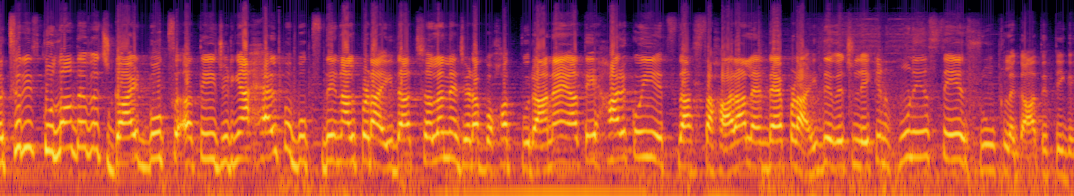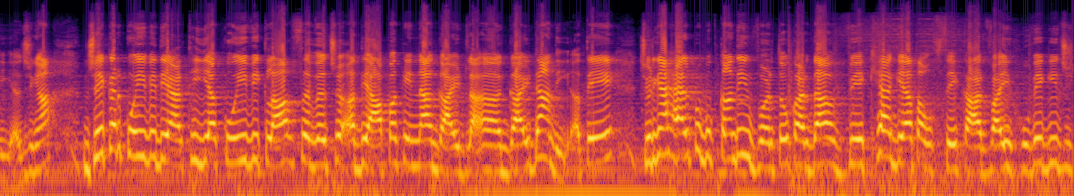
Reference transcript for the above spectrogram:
ਅਕਸਰ ਹੀ ਸਕੂਲਾਂ ਦੇ ਵਿੱਚ ਗਾਈਡ ਬੁੱਕਸ ਅਤੇ ਜਿਹੜੀਆਂ ਹੈਲਪ ਬੁੱਕਸ ਦੇ ਨਾਲ ਪੜ੍ਹਾਈ ਦਾ ਚਲਨ ਹੈ, ਜਿਹੜਾ ਬਹੁਤ ਪੁਰਾਣਾ ਹੈ ਅਤੇ ਹਰ ਕੋਈ ਇਸ ਦਾ ਸਹਾਰਾ ਲੈਂਦਾ ਹੈ ਪੜ੍ਹਾਈ ਦੇ ਵਿੱਚ, ਲੇਕਿਨ ਹੁਣ ਇਸ ਤੇ ਰੋਕ ਲਗਾ ਦਿੱਤੀ ਗਈ ਹੈ। ਜੀ ਹਾਂ ਜੇਕਰ ਕੋਈ ਵਿਦਿਆਰਥੀ ਜਾਂ ਕੋਈ ਵੀ ਕਲਾਸ ਦੇ ਵਿੱਚ ਅਧਿਆਪਕ ਇਹਨਾਂ ਗਾਈਡ ਗਾਈਡਾਂ ਦੀ ਅਤੇ ਜਿਹੜੀਆਂ ਹੈਲਪ ਬੁੱਕਾਂ ਦੀ ਵਰਤੋਂ ਕਰਦਾ ਵੇਖਿਆ ਗਿਆ ਤਾਂ ਉਸ ਤੇ ਕਾਰਵਾਈ ਹੋਵੇਗੀ। ਜੀ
